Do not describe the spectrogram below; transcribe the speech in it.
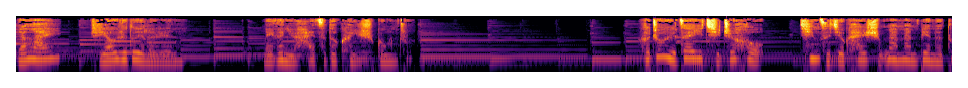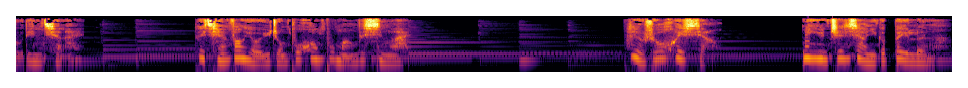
原来，只要遇对了人，每个女孩子都可以是公主。和周宇在一起之后，青子就开始慢慢变得笃定起来，对前方有一种不慌不忙的信赖。他有时候会想，命运真像一个悖论啊。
